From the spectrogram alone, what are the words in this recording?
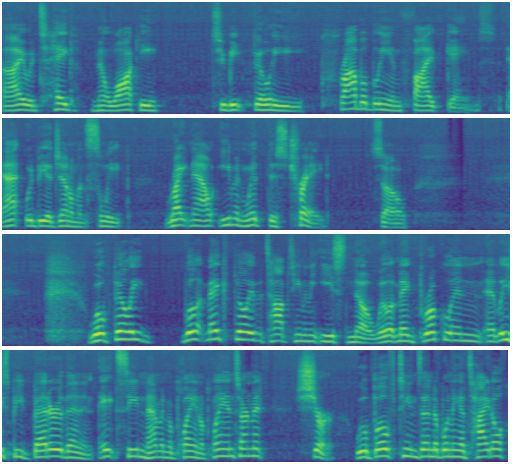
I would take Milwaukee to beat Philly probably in five games. That would be a gentleman's sweep right now, even with this trade. So, will Philly Will it make Philly the top team in the East? No. Will it make Brooklyn at least be better than an eight seed and having to play in a play-in tournament? Sure. Will both teams end up winning a title?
